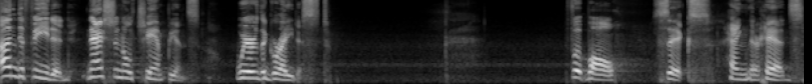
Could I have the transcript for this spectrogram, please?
undefeated national champions. We're the greatest. Football six hang their heads.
